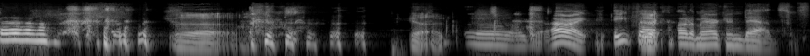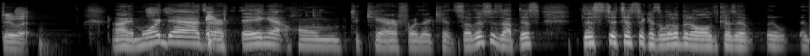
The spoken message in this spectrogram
Uh, Uh, God, Oh my God. All right. Eight facts about American dads. let's do it. All right, more dads are staying at home to care for their kids. So this is up. This this statistic is a little bit old because it, it, it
